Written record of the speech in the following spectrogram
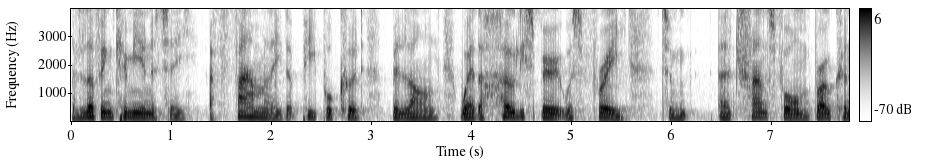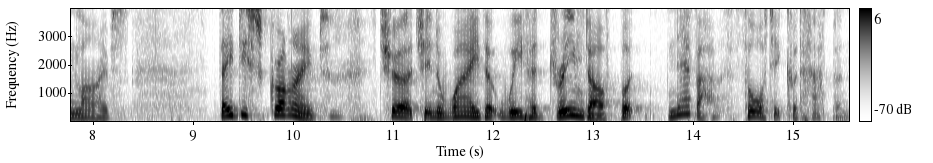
a loving community, a family that people could belong, where the Holy Spirit was free to uh, transform broken lives. They described church in a way that we had dreamed of, but never thought it could happen.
